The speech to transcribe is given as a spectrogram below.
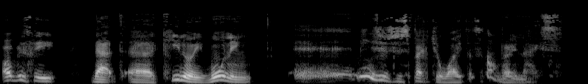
Obviously, that uh, kinoi warning uh, means you suspect your wife. That's not very nice.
